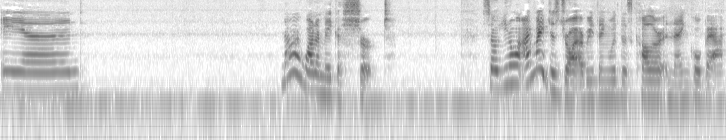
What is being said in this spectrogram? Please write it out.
And now I want to make a shirt. So, you know? I might just draw everything with this color and then go back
